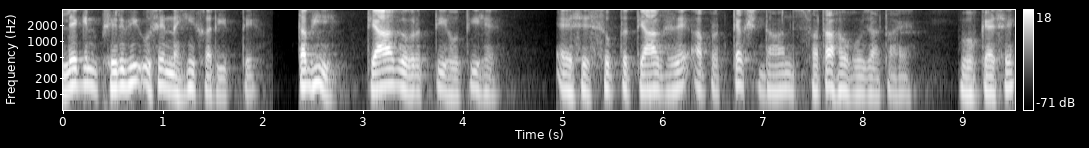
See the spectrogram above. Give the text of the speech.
लेकिन फिर भी उसे नहीं खरीदते, तभी त्याग वृत्ति होती है। ऐसे सुप्त त्याग से अप्रत्यक्ष दान स्वतः हो जाता है। वो कैसे?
